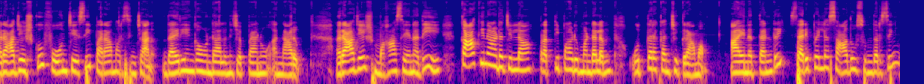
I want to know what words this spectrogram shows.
రాజేష్కు ఫోన్ చేసి పరామర్శించాను. ధైర్యంగా ఉండాలని చెప్పాను అన్నారు. రాజేష్ మహాసేనది కాకినాడ జిల్లా ప్రత్తిపాడు మండలం ఉత్తరకంచి గ్రామం. ఆయన తండ్రి సరిపెళ్ళ సాధు సుందర్ సింగ్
